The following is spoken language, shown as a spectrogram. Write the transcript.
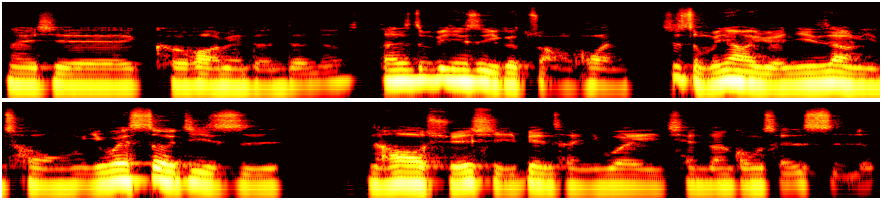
那些科画面等等的，但是这毕竟是一个转换。是什么样的原因让你从一位设计师，然后学习变成一位前端工程师的？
